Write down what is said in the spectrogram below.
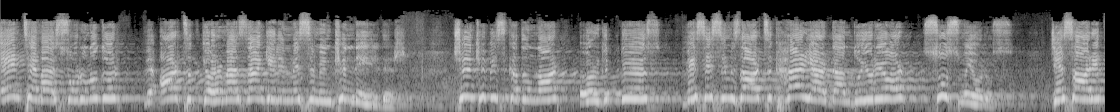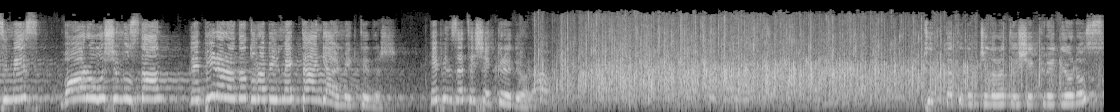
en temel sorunudur ve artık görmezden gelinmesi mümkün değildir. Çünkü biz kadınlar örgütlüyüz ve sesimizi artık her yerden duyuruyor, susmuyoruz. Cesaretimiz varoluşumuzdan ve bir arada durabilmekten gelmektedir. Hepinize teşekkür ediyorum. Tüm katılımcılara teşekkür ediyoruz.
